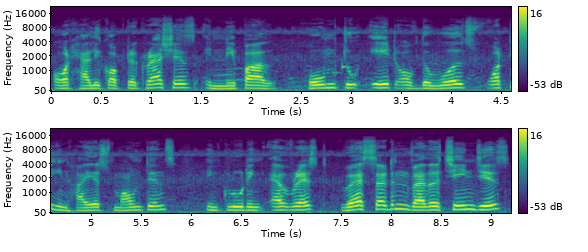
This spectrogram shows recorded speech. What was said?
or helicopter crashes in Nepal, home to 8 of the world's 14 highest mountains, including Everest, where sudden weather changes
